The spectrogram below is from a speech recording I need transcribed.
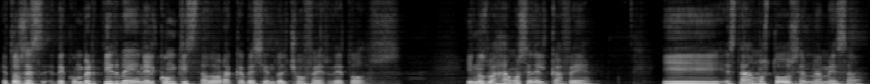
Entonces, de convertirme en el conquistador, acabé siendo el chofer de todos. Y nos bajamos en el café y estábamos todos en una mesa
